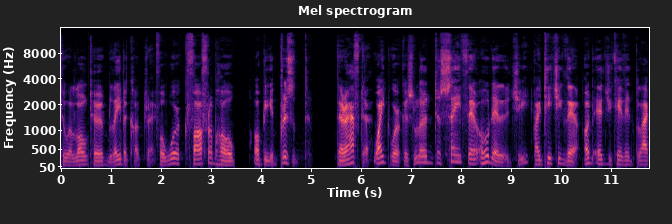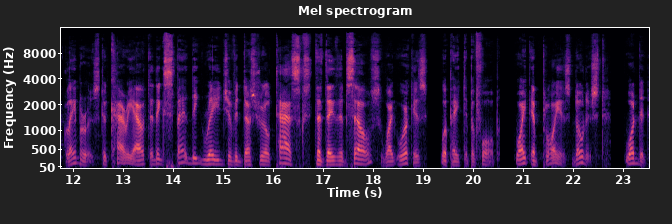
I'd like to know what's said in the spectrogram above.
to a long-term labor contract for work far from home or be imprisoned. Thereafter, white workers learned to save their own energy by teaching their uneducated black laborers to carry out an expanding range of industrial tasks that they themselves, white workers, were paid to perform. White employers noticed, wondered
